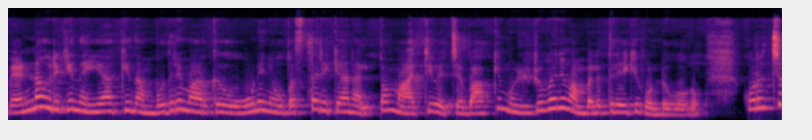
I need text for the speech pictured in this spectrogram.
വെണ്ണ ഉരുക്കി നെയ്യാക്കി നമ്പൂതിരിമാർക്ക് ഊണിന് ഉപസ്തരിക്കാൻ അല്പം മാറ്റിവെച്ച് ബാക്കി മുഴുവനും അമ്പലത്തിലേക്ക് കൊണ്ടുപോകും. കുറച്ച്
